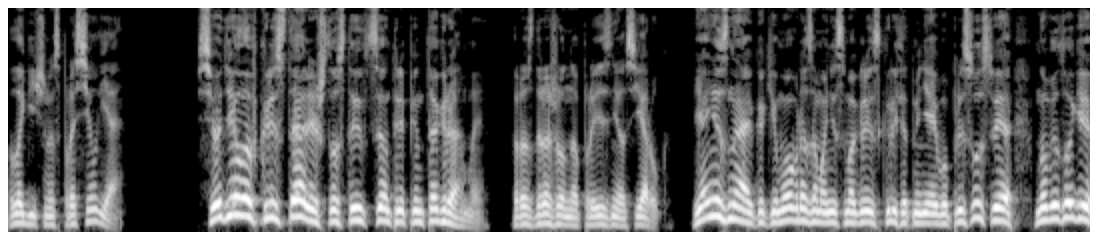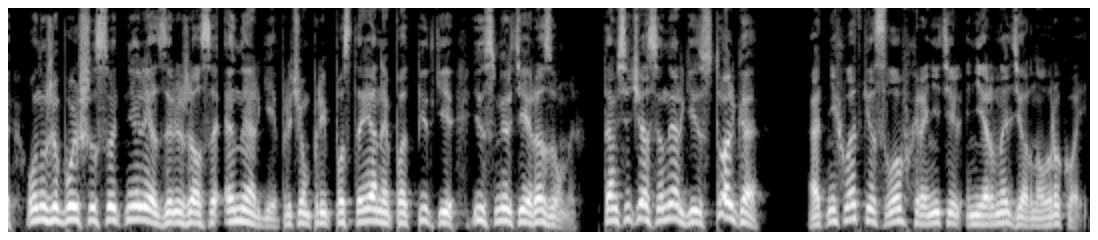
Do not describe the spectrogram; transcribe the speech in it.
логично спросил я. «Все дело в кристалле, что стоит в центре пентаграммы», — раздраженно произнес Ярук. Я не знаю, каким образом они смогли скрыть от меня его присутствие, но в итоге он уже больше сотни лет заряжался энергией, причем при постоянной подпитке из смертей разумных. Там сейчас энергии столько...» От нехватки слов хранитель нервно дернул рукой.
